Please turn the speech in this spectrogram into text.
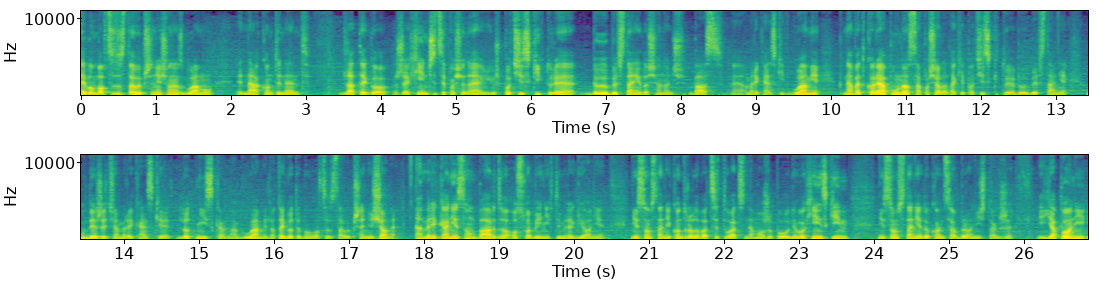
Te bombowce zostały przeniesione z Guamu na kontynent, dlatego że Chińczycy posiadają już pociski, które byłyby w stanie dosiągnąć baz e, amerykańskich w Guamie. Nawet Korea Północna posiada takie pociski, które byłyby w stanie uderzyć w amerykańskie lotniska na Guamie, dlatego te bombowce zostały przeniesione. Amerykanie są bardzo osłabieni w tym regionie. Nie są w stanie kontrolować sytuacji na Morzu Południowochińskim, nie są w stanie do końca obronić także Japonii.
